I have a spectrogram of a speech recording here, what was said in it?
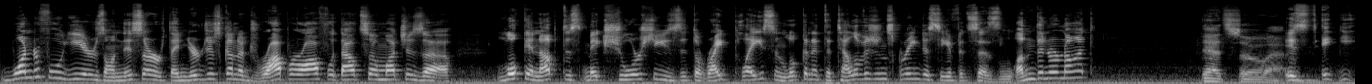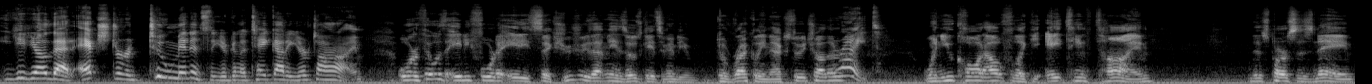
wonderful years on this earth, and you're just going to drop her off without so much as a looking up to make sure she's at the right place and looking at the television screen to see if it says London or not? That's so. Uh, Is it, you know that extra two minutes that you're going to take out of your time? or if it was 84 to 86, usually that means those gates are going to be directly next to each other. Right. When you call it out for like the 18th time, this person's name,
